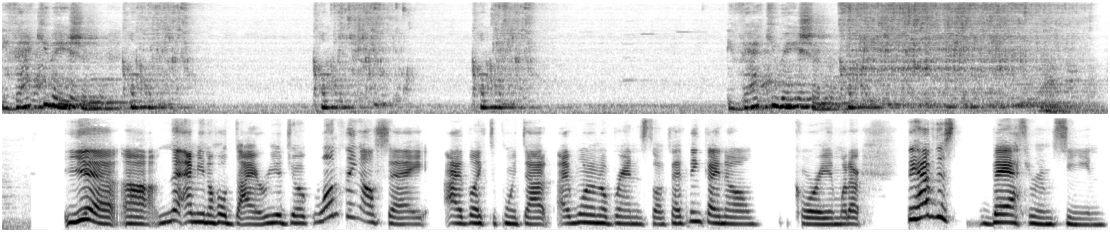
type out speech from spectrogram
Evacuation complete. Complete. Complete. Evacuation complete. Yeah, um, I mean a whole diarrhea joke. One thing I'll say, I'd like to point out. I want to know Brandon's thoughts. I think I know Corey and whatever. They have this bathroom scene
